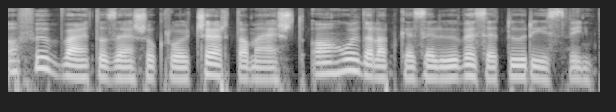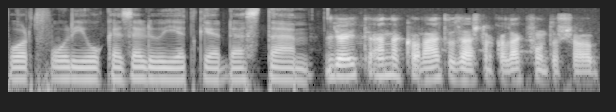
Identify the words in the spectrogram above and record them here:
A főbb változásokról Cser Tamást, a holdalapkezelő vezető részvényportfólió kezelőjét kérdeztem. Ugye itt ennek a változásnak a legfontosabb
